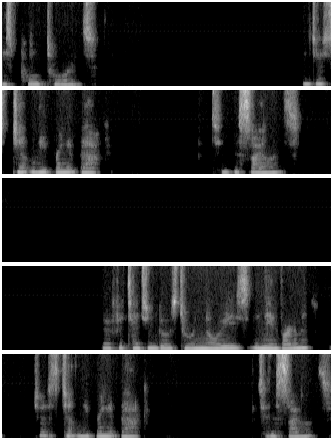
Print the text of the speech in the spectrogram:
is pulled towards. And just gently bring it back to the silence. If attention goes to a noise in the environment, just gently bring it back to the silence.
